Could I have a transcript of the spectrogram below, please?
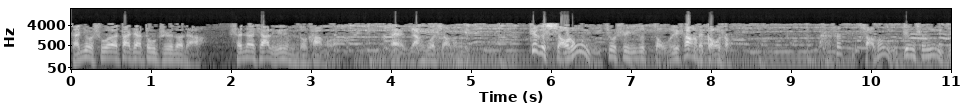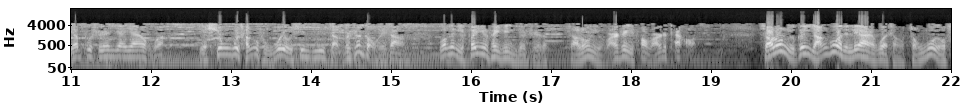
咱就说大家都知道的啊，《神雕侠侣》你们都看过，哎，杨过小龙女。这个小龙女就是一个走为上的高手。说 小龙女冰清玉洁，不食人间烟火，也胸无城府，我有心机，怎么是走为上？我给你分析分析，你就知道小龙女玩这一套玩的太好了。小龙女跟杨过的恋爱过程总共有四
